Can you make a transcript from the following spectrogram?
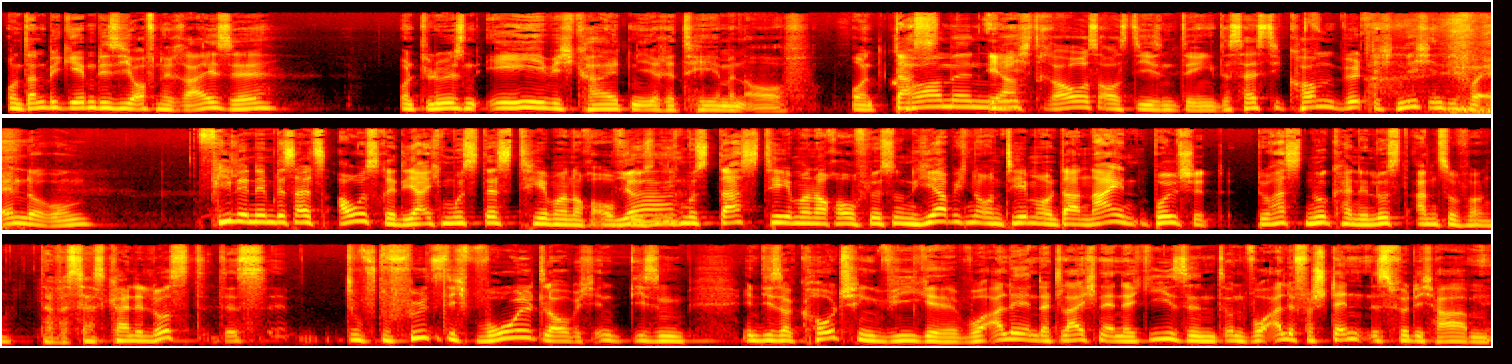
und dann begeben die sich auf eine Reise und lösen Ewigkeiten ihre Themen auf und das, kommen ja. nicht raus aus diesem Ding. Das heißt, die kommen wirklich nicht in die Veränderung. Viele nehmen das als Ausrede. Ja, ich muss das Thema noch auflösen. Ja. Ich muss das Thema noch auflösen. Und hier habe ich noch ein Thema und da. Nein, Bullshit. Du hast nur keine Lust anzufangen. Na, was heißt keine Lust? Das, du, du fühlst dich wohl, glaube ich, in diesem, in dieser Coaching-Wiege, wo alle in der gleichen Energie sind und wo alle Verständnis für dich haben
